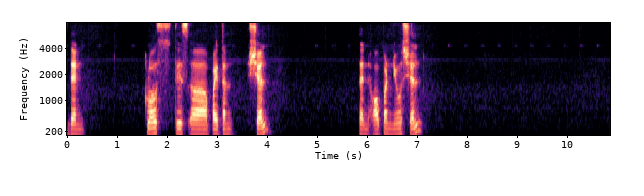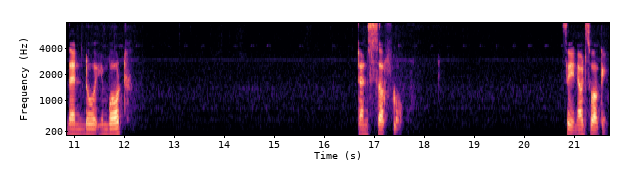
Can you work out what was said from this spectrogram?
Then close this uh, python shell. Then open new shell. Then do import tensorflow see now it's working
